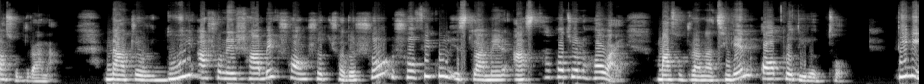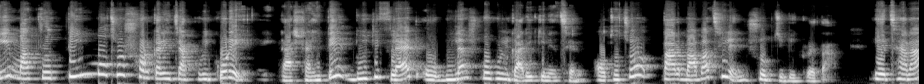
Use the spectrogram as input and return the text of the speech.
মাসুদ রানা। নাটোর দুই আসনের সাবেক সংসদ সদস্য শফিকুল ইসলামের আস্থাভাজন হওয়ায় মাসুদ রানা ছিলেন অপ্রতিরোধ্য। তিনি মাত্র তিন বছর সরকারি চাকরি করে রাজশাহীতে দুইটি ফ্ল্যাট ও বিলাসবহুল গাড়ি কিনেছেন, অথচ তার বাবা ছিলেন সবজি বিক্রেতা। এছাড়া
